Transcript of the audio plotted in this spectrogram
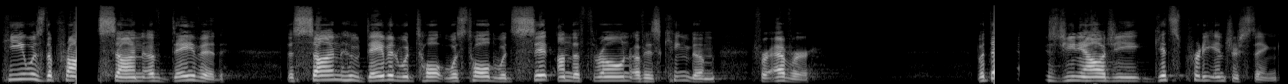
he was the promised son of David the son who David told, was told would sit on the throne of his kingdom forever. But then his genealogy gets pretty interesting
